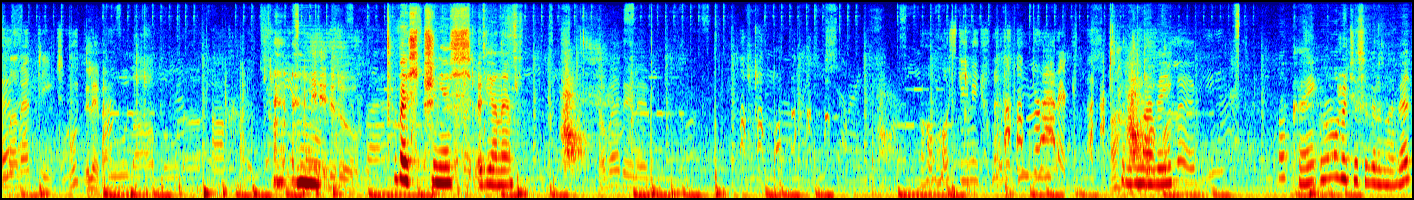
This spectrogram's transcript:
It? full of teach? Weź przynieś dramatic. Rozmawiaj. Okej, no możecie sobie rozmawiać.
